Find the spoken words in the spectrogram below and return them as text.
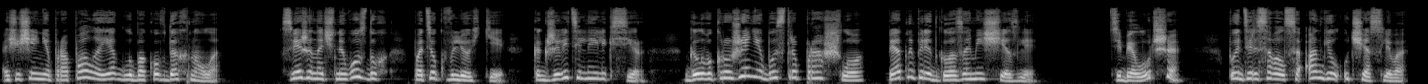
Ощущение пропало, и я глубоко вдохнула. Свежий ночной воздух потек в легкие, как живительный эликсир. Головокружение быстро прошло, пятна перед глазами исчезли. «Тебе лучше?» — поинтересовался ангел участливо.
